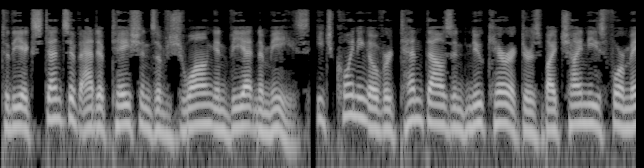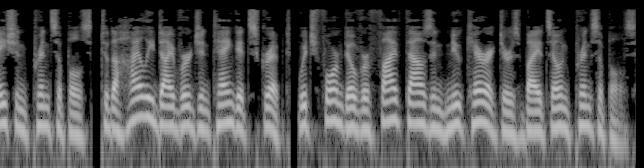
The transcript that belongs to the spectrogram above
to the extensive adaptations of Zhuang and Vietnamese, each coining over 10,000 new characters by Chinese formation principles, to the highly divergent Tangut script, which formed over 5,000 new characters by its own principles.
